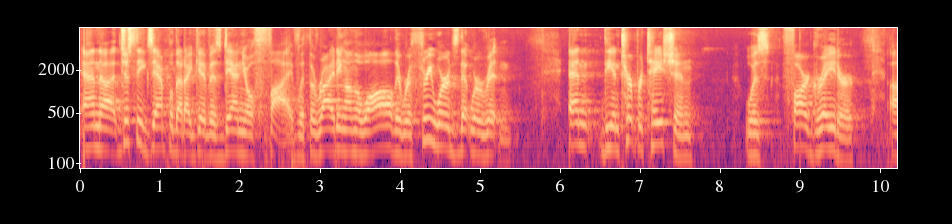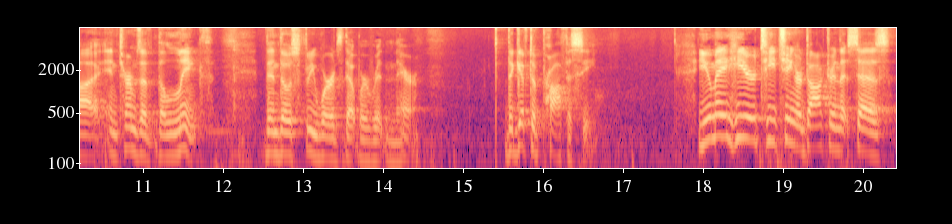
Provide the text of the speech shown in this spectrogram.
And uh, just the example that I give is Daniel 5. With the writing on the wall, there were three words that were written. And the interpretation was far greater uh, in terms of the length than those three words that were written there. The gift of prophecy. You may hear teaching or doctrine that says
